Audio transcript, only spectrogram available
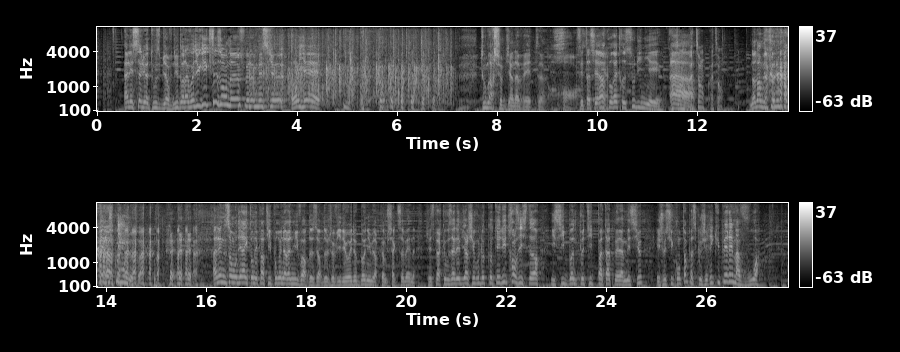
Allez, salut à tous, bienvenue dans la Voix du Geek saison 9, mesdames, messieurs. Oh yeah Tout marche bien, Navette. Oh, C'est assez rare pour être souligné. Ah. Attends, attends, attends. Non, non, mais tu vas nous porter la chkoumoune, toi. Allez, nous sommes en direct, on est parti pour une heure et demie, voire deux heures de jeux vidéo et de bonne humeur comme chaque semaine. J'espère que vous allez bien chez vous de l'autre côté du transistor. Ici, bonne petite patate, mesdames, messieurs. Et je suis content parce que j'ai récupéré ma voix.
